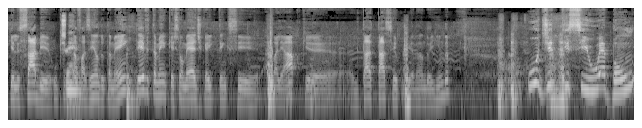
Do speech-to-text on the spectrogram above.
que ele sabe o que está fazendo também. Teve também questão médica aí que tem que se avaliar, porque ele está tá se recuperando ainda. O de DCU é bom,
